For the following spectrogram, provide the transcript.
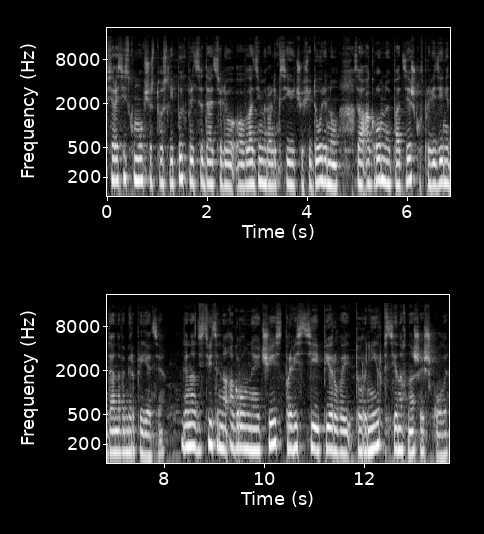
Всероссийскому обществу слепых председателю э, Владимиру Алексеевичу Федорину за огромную поддержку в проведении данного мероприятия. Для нас действительно огромная честь провести первый турнир в стенах нашей школы.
